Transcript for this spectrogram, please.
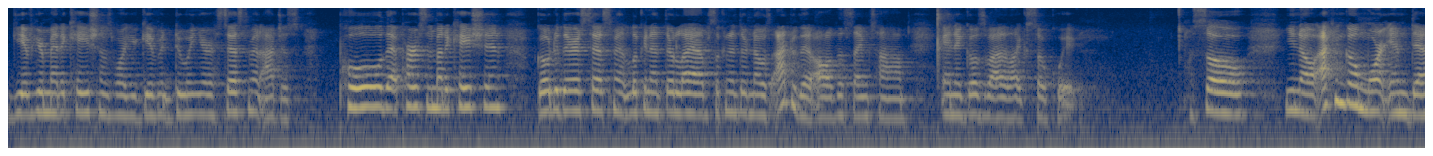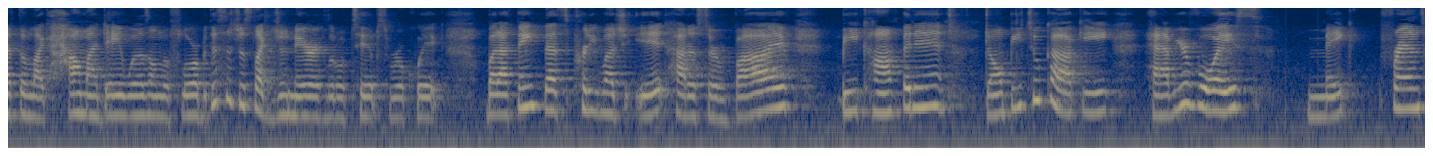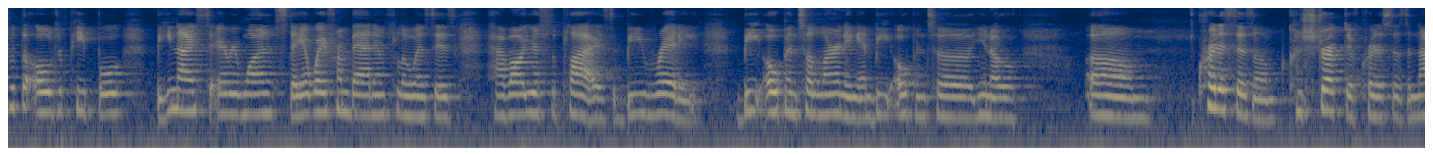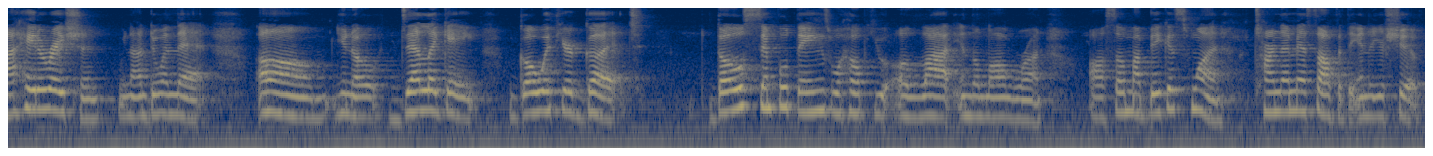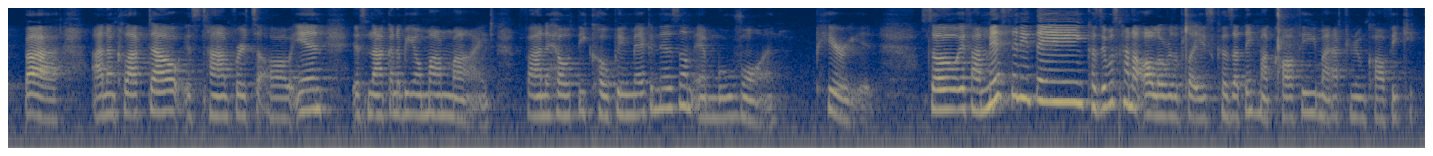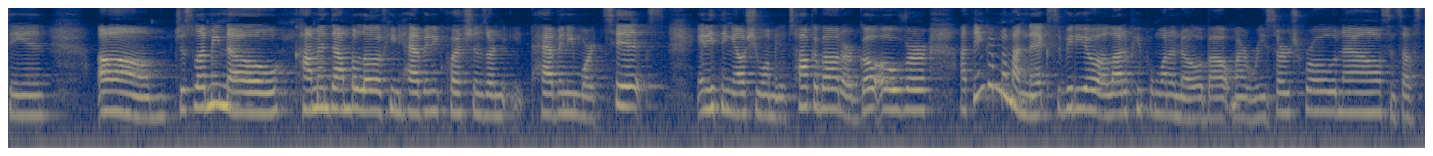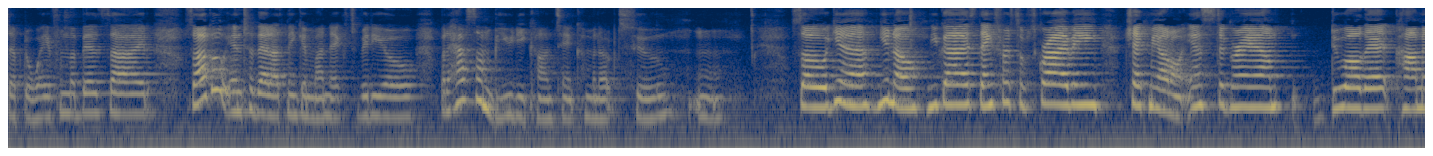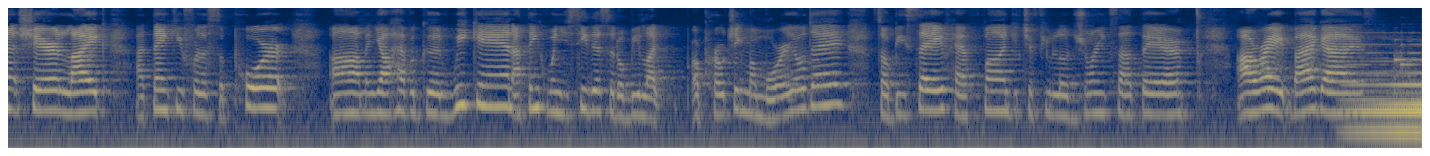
give your medications while you're giving doing your assessment i just pull that person's medication go to their assessment, looking at their labs, looking at their notes. I do that all at the same time, and it goes by like so quick. So, you know, I can go more in depth of like how my day was on the floor, but this is just like generic little tips, real quick. But I think that's pretty much it how to survive, be confident, don't be too cocky, have your voice, make friends with the older people, be nice to everyone, stay away from bad influences, have all your supplies, be ready, be open to learning and be open to, you know, um, criticism, constructive criticism, not hateration. We're not doing that. Um, you know, delegate, go with your gut. Those simple things will help you a lot in the long run. Also, my biggest one Turn that mess off at the end of your shift. Bye. I done clocked out. It's time for it to all end. It's not going to be on my mind. Find a healthy coping mechanism and move on. Period. So if I missed anything, because it was kind of all over the place, because I think my coffee, my afternoon coffee kicked in. Um, just let me know. Comment down below if you have any questions or have any more tips, anything else you want me to talk about or go over. I think in my next video, a lot of people want to know about my research role now since I've stepped away from the bedside. So I'll go into that, I think, in my next video. But I have some beauty content coming up too. Mm. So yeah, you know, you guys, thanks for subscribing. Check me out on Instagram. Do all that, comment, share, like. I thank you for the support. Um, and y'all have a good weekend. I think when you see this, it'll be like approaching Memorial Day. So be safe, have fun, get your few little drinks out there. All right, bye guys.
